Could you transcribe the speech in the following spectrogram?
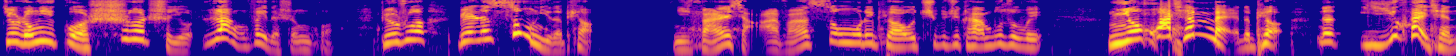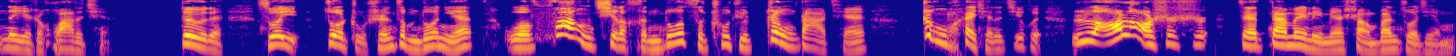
就容易过奢侈又浪费的生活。比如说，别人送你的票，你反正想啊，反正送我的票，我去不去看无所谓。你要花钱买的票，那一块钱那也是花的钱，对不对？所以做主持人这么多年，我放弃了很多次出去挣大钱、挣快钱的机会，老老实实在单位里面上班做节目。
